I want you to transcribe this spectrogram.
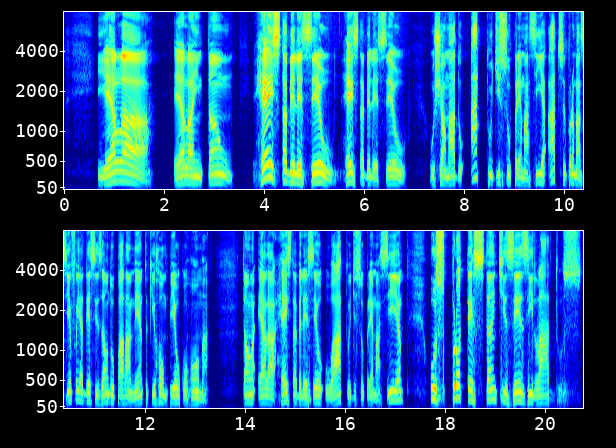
E ela ela então restabeleceu, restabeleceu o chamado ato de supremacia. Ato de supremacia foi a decisão do parlamento que rompeu com Roma. Então, ela restabeleceu o ato de supremacia. Os protestantes exilados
